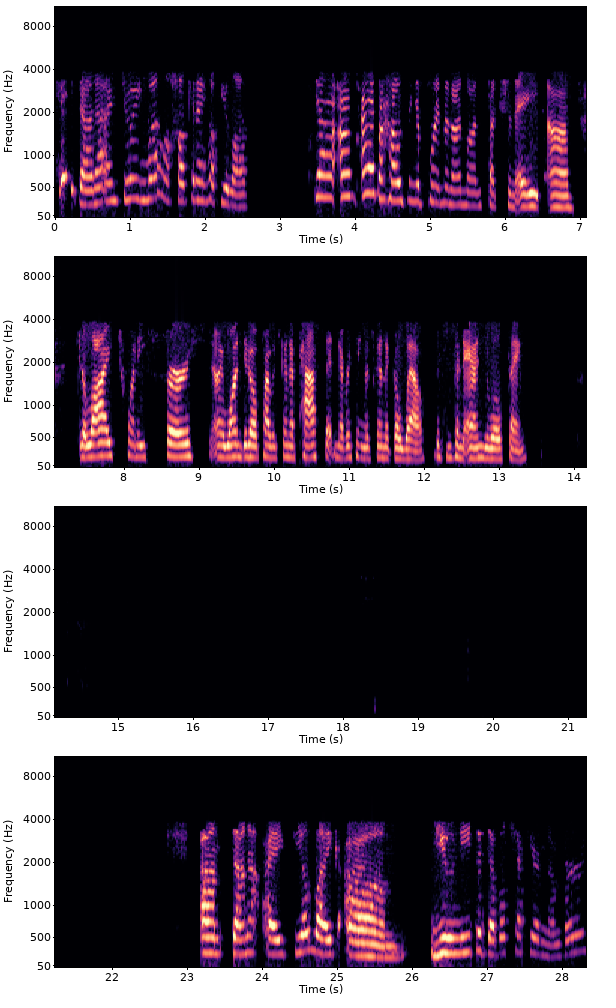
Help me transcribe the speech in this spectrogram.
Hey, Donna. I'm doing well. How can I help you, love? Yeah, um, I have a housing appointment. I'm on Section Eight, um, July 21st. And I wanted to know if I was going to pass it and everything was going to go well. This is an annual thing. Um, Donna, I feel like um, you need to double check your numbers.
